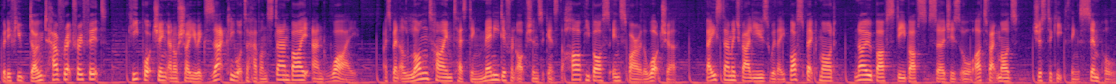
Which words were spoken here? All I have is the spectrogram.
But if you don't have retrofit, keep watching and I'll show you exactly what to have on standby and why. I spent a long time testing many different options against the Harpy boss in Spire of the Watcher. Base damage values with a boss spec mod, no buffs, debuffs, surges or artifact mods, just to keep things simple.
